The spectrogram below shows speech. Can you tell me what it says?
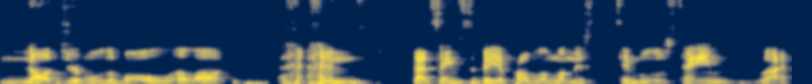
not dribble the ball a lot, and that seems to be a problem on this Timberwolves team. Like,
